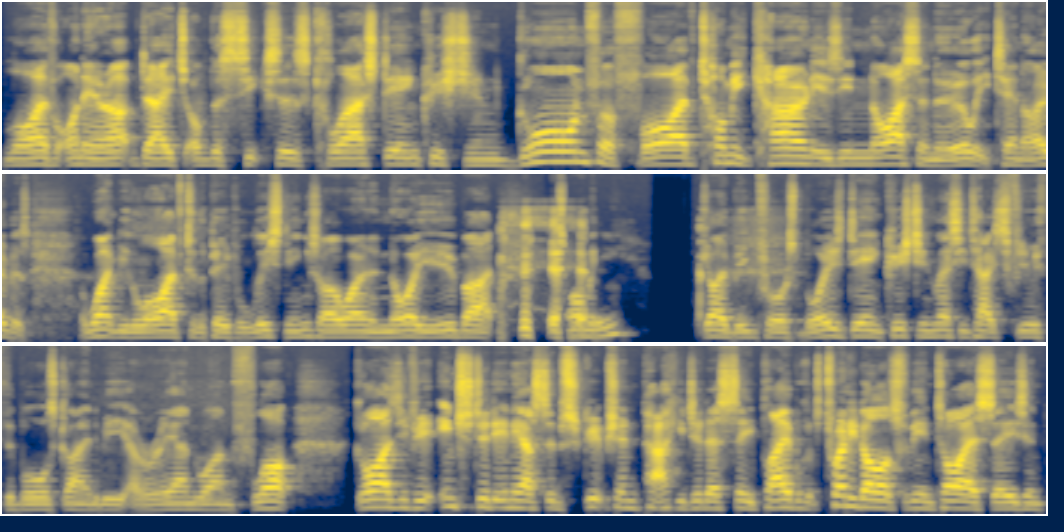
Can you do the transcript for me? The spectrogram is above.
Live on air update of the Sixers clash. Dan Christian gone for five. Tommy Curran is in nice and early, 10 overs. It won't be live to the people listening, so I won't annoy you, but Tommy, go big for us, boys. Dan Christian, unless he takes a few if the ball's going to be a round one flop. Guys, if you're interested in our subscription package at SC Playbook, it's $20 for the entire season,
